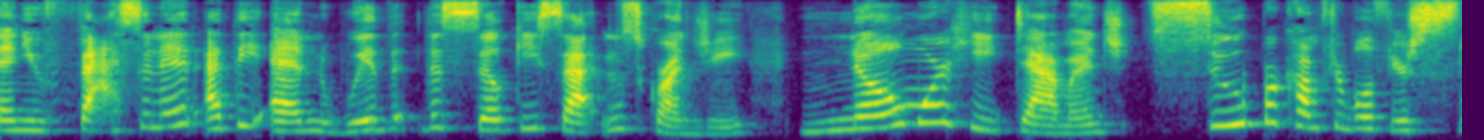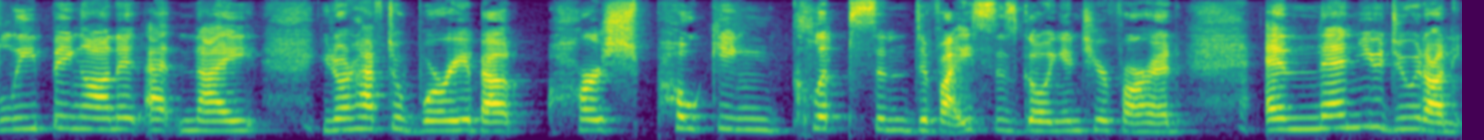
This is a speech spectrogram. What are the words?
then you fasten it at the end with the silky satin scrunchie. No more heat damage. Super comfortable if you're sleeping on it at night. You don't have to worry about harsh poking clips and devices going into your forehead. And then you do it on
